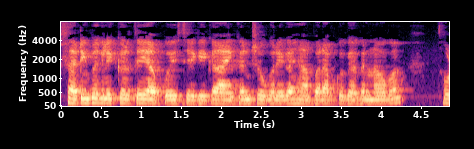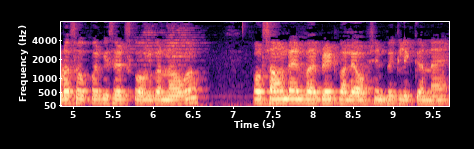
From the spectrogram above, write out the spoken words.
सेटिंग पर क्लिक करते ही आपको इस तरीके का आइकन शो करेगा। यहाँ पर आपको क्या करना होगा, थोड़ा सा ऊपर की साइड स्क्रॉल करना होगा और साउंड एंड वाइब्रेट वाले ऑप्शन पर क्लिक करना है।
